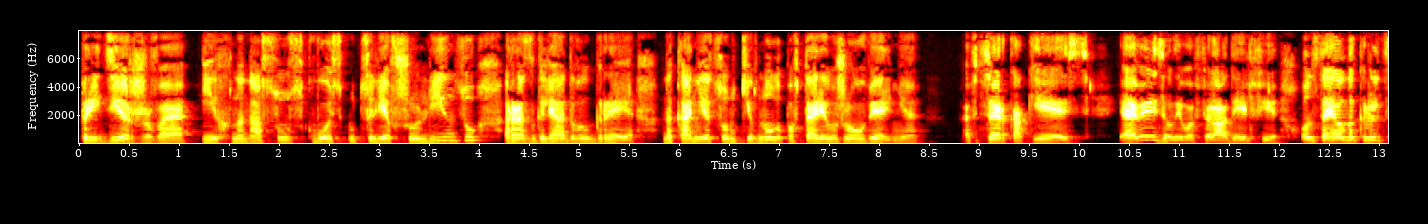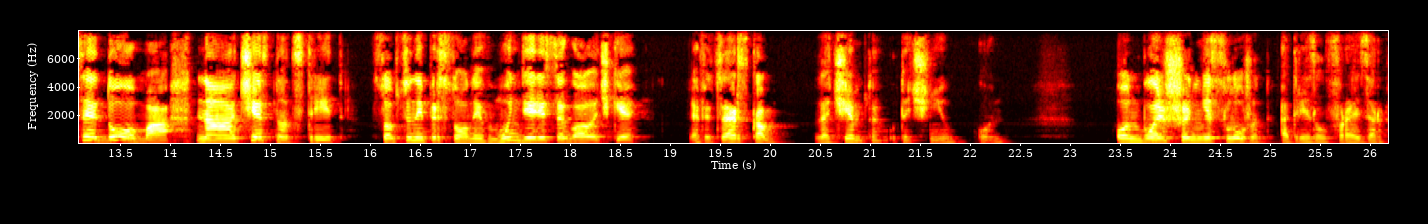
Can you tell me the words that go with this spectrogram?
придерживая их на носу сквозь уцелевшую линзу, разглядывал Грея. Наконец он кивнул и повторил уже увереннее. Офицер как есть. Я видел его в Филадельфии. Он стоял на крыльце дома на Честнот-стрит, собственной персоной, в мундире с иголочки. Офицерском. Зачем-то уточнил он. «Он больше не служит», – отрезал Фрейзер,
